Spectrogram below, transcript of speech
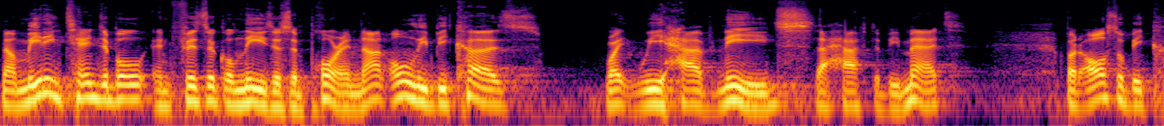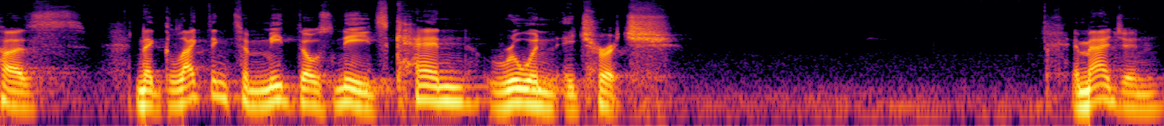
Now, meeting tangible and physical needs is important, not only because right, we have needs that have to be met, but also because neglecting to meet those needs can ruin a church. Imagine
